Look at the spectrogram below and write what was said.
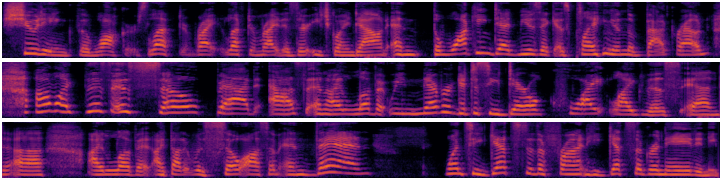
shooting the walkers left and right, left and right as they're each going down. And the Walking Dead music is playing in the background. I'm like, this is so badass. And I love it. We never get to see Daryl quite like this. And, uh, I love it. I thought it was so awesome. And then, once he gets to the front, he gets the grenade and he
